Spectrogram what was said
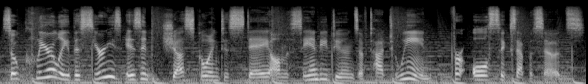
So clearly, the series isn't just going to stay on the sandy dunes of Tatooine for all six episodes.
